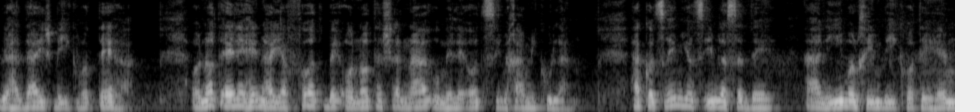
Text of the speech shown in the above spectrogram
והדיש בעקבותיה. עונות אלה הן היפות בעונות השנה ומלאות שמחה מכולן. הקוצרים יוצאים לשדה, העניים הולכים בעקבותיהם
